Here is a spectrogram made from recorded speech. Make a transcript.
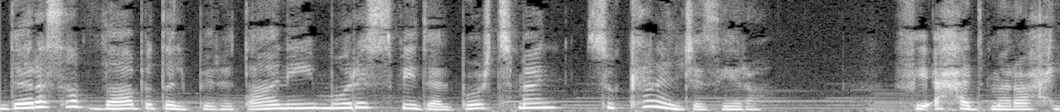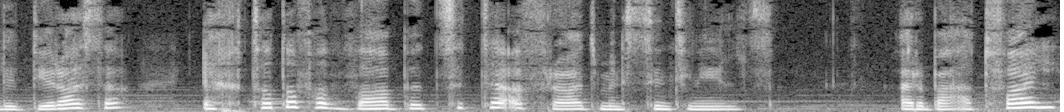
درس الضابط البريطاني موريس فيدال بورتمان سكان الجزيرة. في أحد مراحل الدراسة اختطف الضابط ستة أفراد من السنتينيلز أربع أطفال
